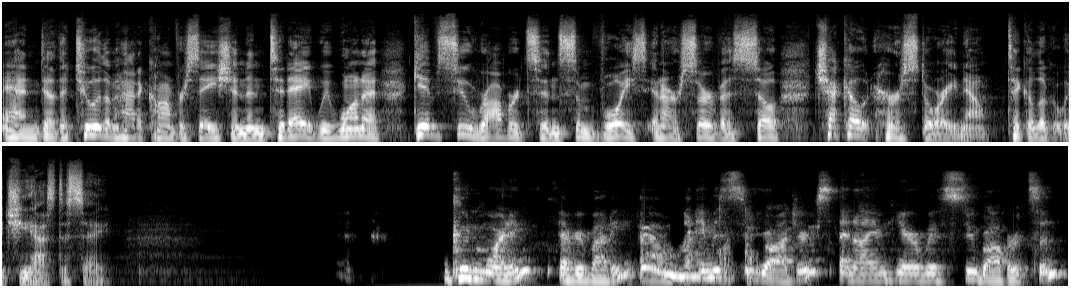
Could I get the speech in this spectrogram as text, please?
and uh, the two of them had a conversation. And today we want to give Sue Robertson some voice in our service. So check out her story now. Take a look at what she has to say. Good morning, everybody. Um, my name is Sue Rogers, and I'm here with Sue Robertson.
